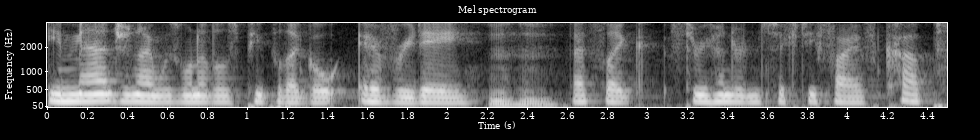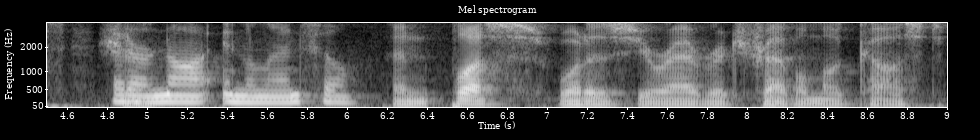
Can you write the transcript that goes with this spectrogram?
imagine i was one of those people that go every day. Mm-hmm. that's like 365 cups that are not in the landfill And plus, what does your average travel mug cost?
